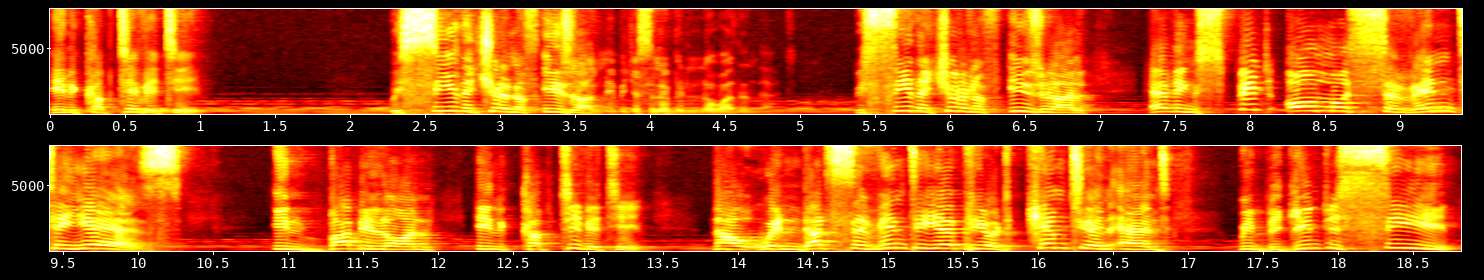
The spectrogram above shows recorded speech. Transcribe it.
in captivity. We see the children of Israel, maybe just a little bit lower than that. We see the children of Israel having spent almost 70 years in Babylon in captivity. Now, when that 70 year period came to an end, we begin to see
